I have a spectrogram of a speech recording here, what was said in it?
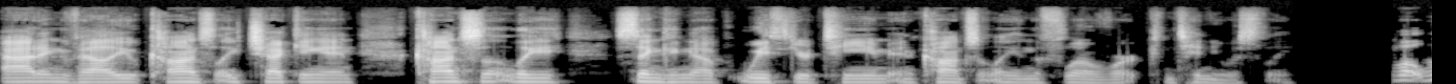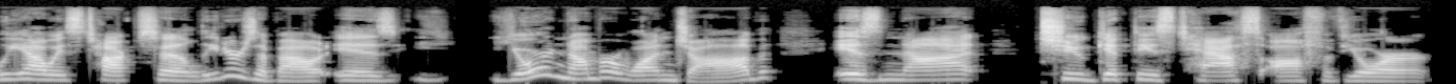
adding value, constantly checking in, constantly syncing up with your team, and constantly in the flow of work continuously what we always talk to leaders about is your number one job is not to get these tasks off of your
